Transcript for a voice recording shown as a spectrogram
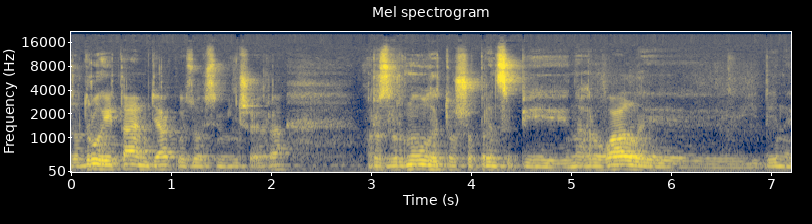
За другий тайм, дякую, зовсім інша гра. Розвернули то, що в принципі награвали. Єдине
